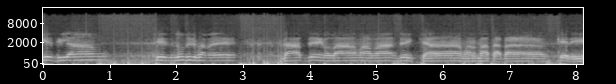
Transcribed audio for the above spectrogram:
গেছিলাম নদীর পাড়ে। যা দেখলাম, আমার দেখা, আমার মাথাটা কেরি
